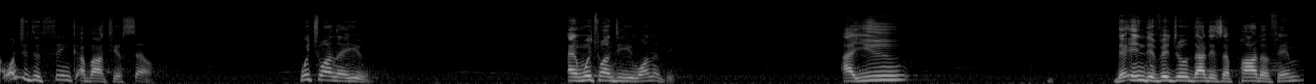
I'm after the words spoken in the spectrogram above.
I want you to think about yourself. Which one are you? And which one do you want to be? Are you the individual that is a part of him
